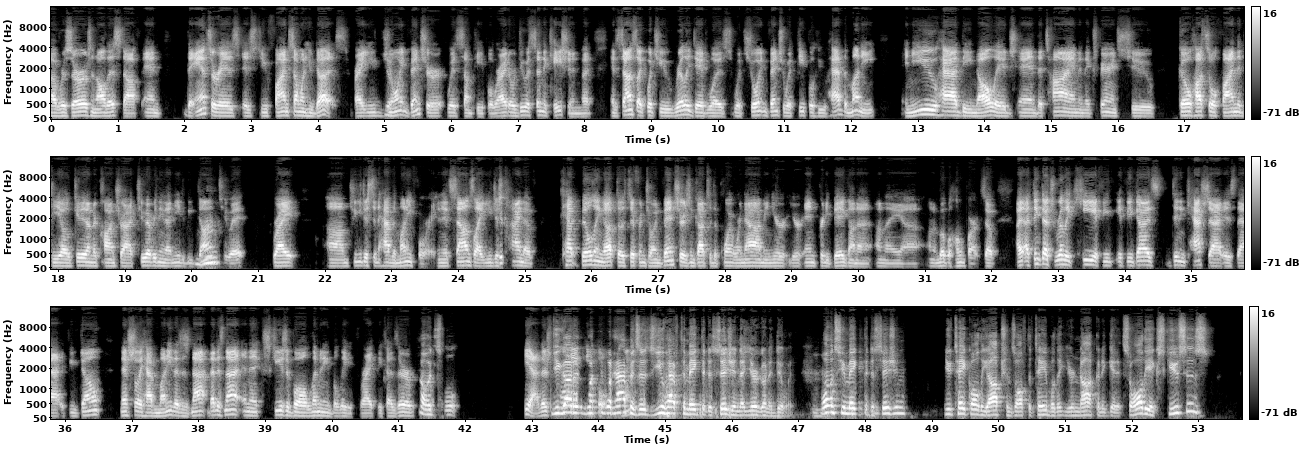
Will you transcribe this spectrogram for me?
uh, reserves and all this stuff? And the answer is is you find someone who does right? You joint venture with some people right? Or do a syndication. But it sounds like what you really did was with joint venture with people who had the money and you had the knowledge and the time and the experience to go hustle find the deal get it under contract do everything that needed to be done mm-hmm. to it right um, you just didn't have the money for it. And it sounds like you just kind of kept building up those different joint ventures and got to the point where now, I mean, you're you're in pretty big on a on a uh, on a mobile home park. So I, I think that's really key. If you if you guys didn't catch that, is that if you don't necessarily have money, that is not that is not an excusable limiting belief, right? Because there. No, it's. Well, yeah, there's. You got to. What what happens right? is you have to make the decision that you're going to do it. Mm-hmm. Once you make the decision, you take all the options off the table that you're not going to get it. So all the excuses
